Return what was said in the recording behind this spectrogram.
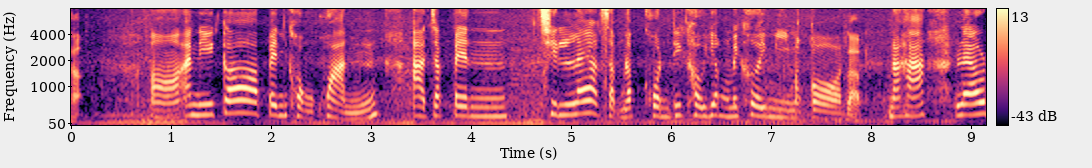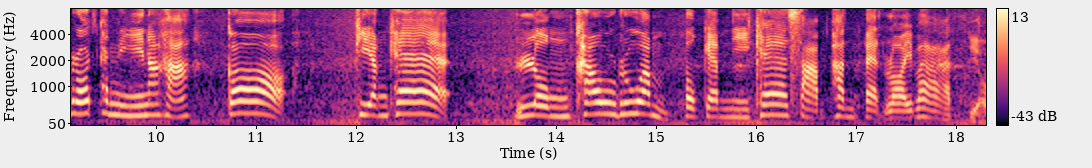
ครับอ๋อ อันนี้ก็เป็นของขวัญอาจจะเป็นชิ้นแรกสำหรับคนที่เขายังไม่เคยมีมาก่อนครับนะคะ แล้วรถคันนี้นะคะ ก็เพียงแค่ ลงเข้าร่วมโปรแกรมนี้แค่ 3,800 บาท เดี๋ยว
